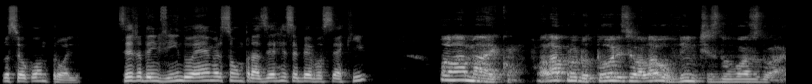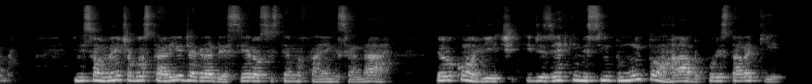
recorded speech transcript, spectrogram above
para o seu controle. Seja bem-vindo, Emerson, um prazer receber você aqui. Olá, Maicon. Olá, produtores e olá, ouvintes do Voz do Agro. Inicialmente, eu gostaria de agradecer ao Sistema FAENG Senar pelo convite e dizer que me sinto muito honrado por estar aqui,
